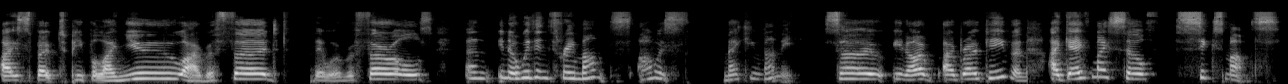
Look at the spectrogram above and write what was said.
I spoke to people I knew, I referred, there were referrals. And, you know, within three months, I was making money. So, you know, I, I broke even. I gave myself six months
